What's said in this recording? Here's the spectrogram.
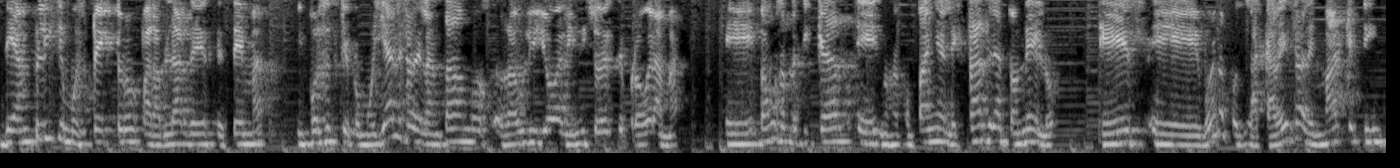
de amplísimo espectro para hablar de este tema. Y por eso es que como ya les adelantábamos Raúl y yo al inicio de este programa, eh, vamos a platicar, eh, nos acompaña Alexandre Antonello, que es, eh, bueno, pues la cabeza de marketing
